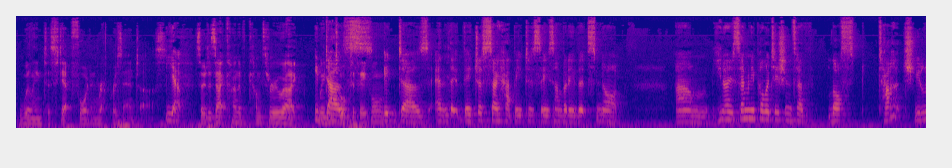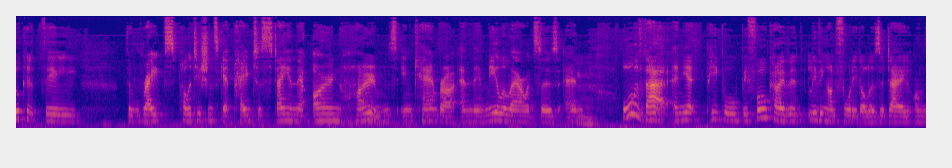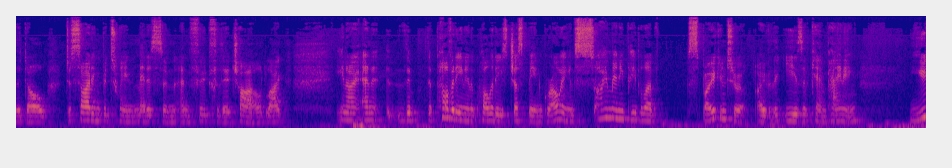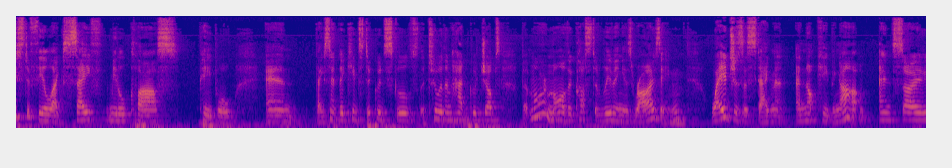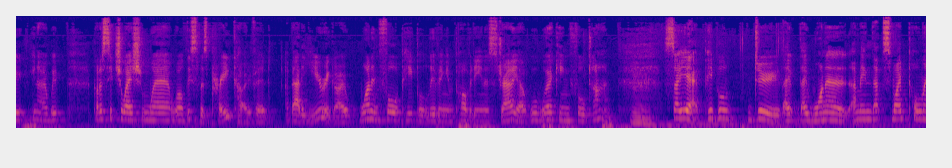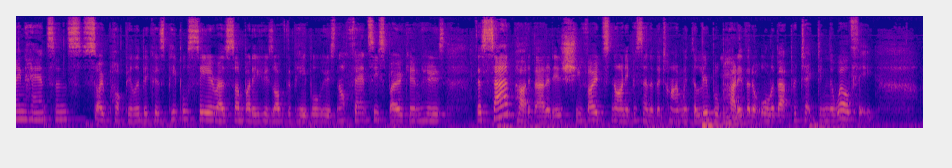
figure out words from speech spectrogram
willing to step forward and represent us. Yeah, So does that kind of come through like it when does. you talk to people? It does. And they- they're just so happy to see somebody that's not, um, you know, so many politicians have lost touch. You look at the the rates politicians get paid to stay in their own homes in Canberra and their meal allowances and all of that and yet people before covid living on $40 a day on the dole deciding between medicine and food for their child like you know and the the poverty and inequality has just been growing and so many people I've spoken to over the years of campaigning used to feel like safe middle class people and they sent their kids to good schools the two of them had good jobs but more and more the cost of living is rising wages are stagnant and not keeping up and so you know we've got a situation where well this was pre-covid about a year ago one in four people living in poverty in australia were working full time mm. so yeah, people do. They they want to. I mean, that's why Pauline Hanson's so popular because people see her as somebody who's of the people, who's not fancy spoken, who's. The sad part about it is she votes ninety percent of the time with the Liberal Party mm. that are all about protecting the wealthy.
